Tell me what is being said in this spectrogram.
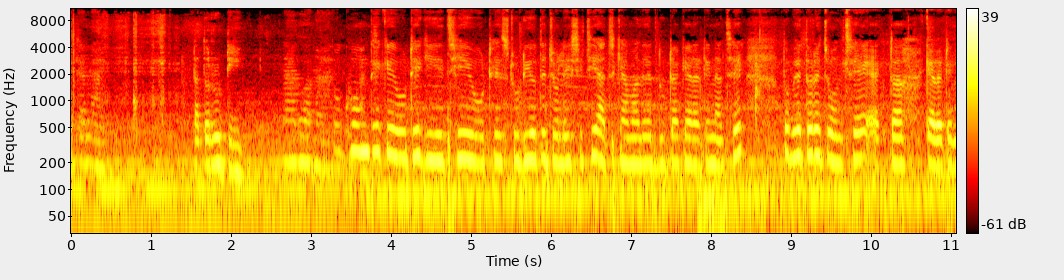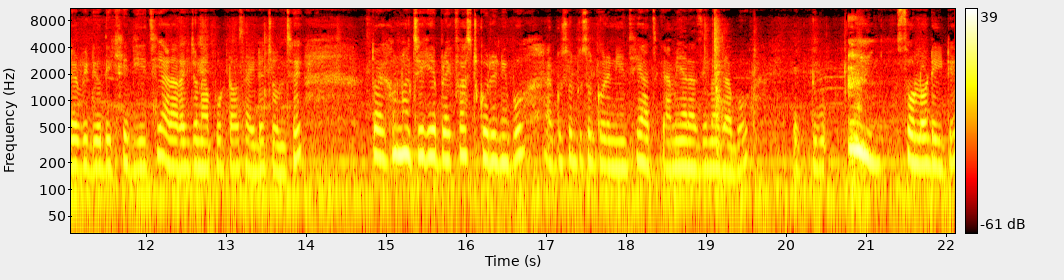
এটা নাই। এটা তো রুটি। না না। ঘুম থেকে উঠে গিয়েছি, উঠে স্টুডিওতে চলে এসেছি। আজকে আমাদের দুটা ক্যারাটিন আছে। তো ভেতরে চলছে একটা ক্যারাটিনের ভিডিও দেখিয়ে দিয়েছি আর আরেকজন আপুরটাও সাইডে চলছে। তো এখন হচ্ছে গিয়ে ব্রেকফাস্ট করে নিব আর গোসল টুসল করে নিয়েছি। আজকে আমি আর আজিমা যাব একটু সোলো ডেটে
